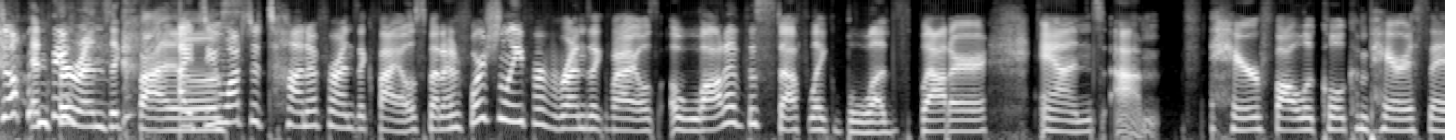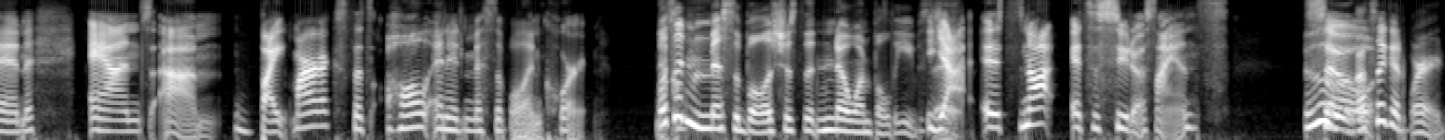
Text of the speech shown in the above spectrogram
don't and think- forensic files. I do watch a ton of forensic files, but unfortunately for forensic files, a lot of the stuff like blood splatter and um, hair follicle comparison and um, bite marks, that's all inadmissible in court. What's admissible? It's just that no one believes it. Yeah, it's not, it's a pseudoscience, Ooh, So- that's a good word.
